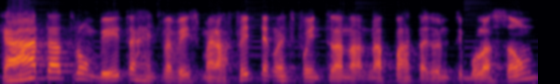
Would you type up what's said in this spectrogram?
Cada trombeta, a gente vai ver isso mais à frente, né, quando a gente for entrar na, na parte da grande tribulação.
